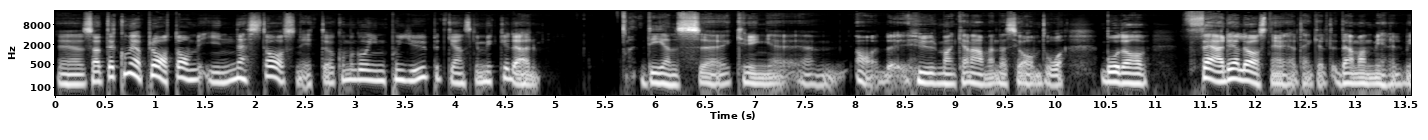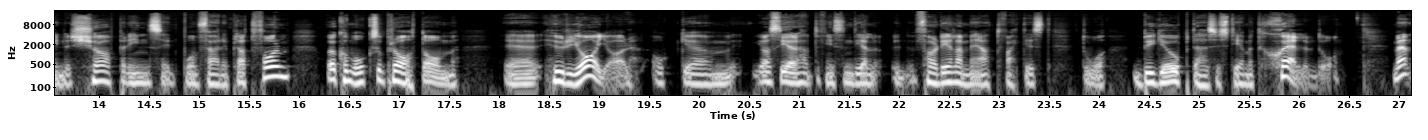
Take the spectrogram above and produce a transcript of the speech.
Eh, så att det kommer jag prata om i nästa avsnitt och jag kommer gå in på djupet ganska mycket där. Dels kring ja, hur man kan använda sig av då, både av färdiga lösningar helt enkelt, där man mer eller mindre köper in sig på en färdig plattform. Och jag kommer också prata om eh, hur jag gör. Och eh, jag ser att det finns en del fördelar med att faktiskt då bygga upp det här systemet själv då. Men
